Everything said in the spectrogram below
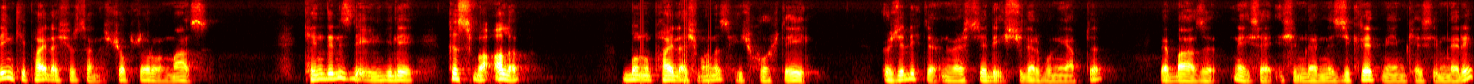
linki paylaşırsanız çok zor olmaz. Kendinizle ilgili kısmı alıp bunu paylaşmanız hiç hoş değil. Özellikle üniversitede işçiler bunu yaptı ve bazı neyse isimlerini zikretmeyeyim kesimleri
